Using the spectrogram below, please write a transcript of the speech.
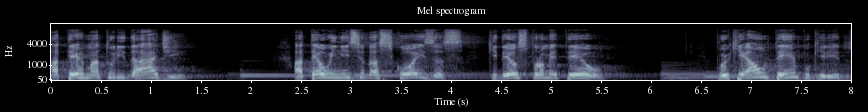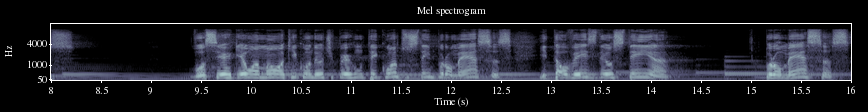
a ter maturidade até o início das coisas que Deus prometeu. Porque há um tempo, queridos. Você ergueu uma mão aqui quando eu te perguntei quantos têm promessas, e talvez Deus tenha promessas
